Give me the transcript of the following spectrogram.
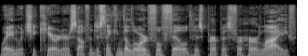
way in which she carried herself, and just thinking the Lord fulfilled his purpose for her life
